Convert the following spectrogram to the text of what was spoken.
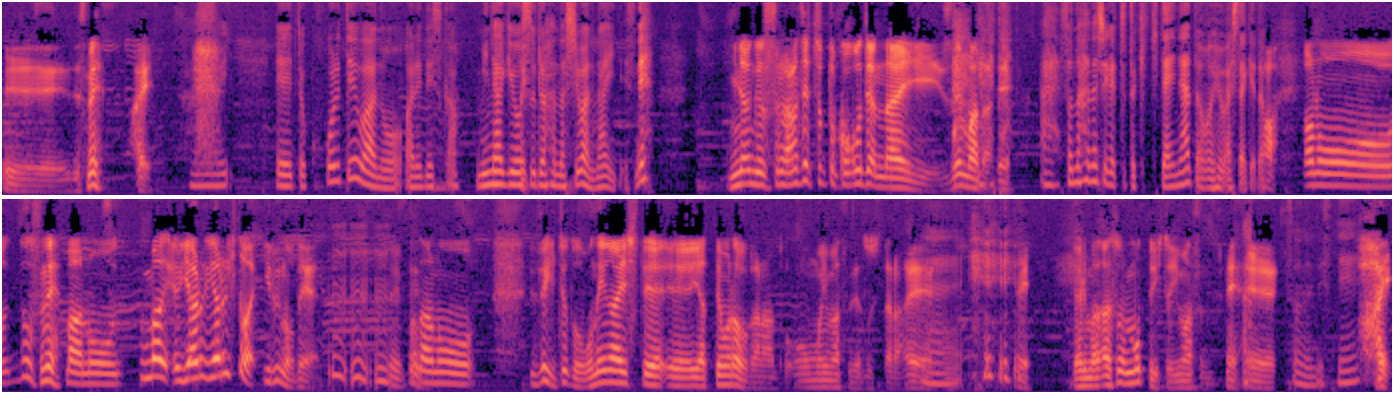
えーですね。はい。はい。えっ、と、これでは、あの、あれですか、身投げをする話はないですね。みんながする話はちょっとここじゃないですね、まだね。あ、その話がちょっと聞きたいなと思いましたけど。ああのーどうですね、まあ、あのーまあ、やる、やる人はいるので、うんうんうん。えまたあのーぜひちょっとお願いして、えーやってもらおうかなと思いますね、そしたら、えはい。ーやります、あ、それ持ってる人いますんでね、えそうなんですねー。はい。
